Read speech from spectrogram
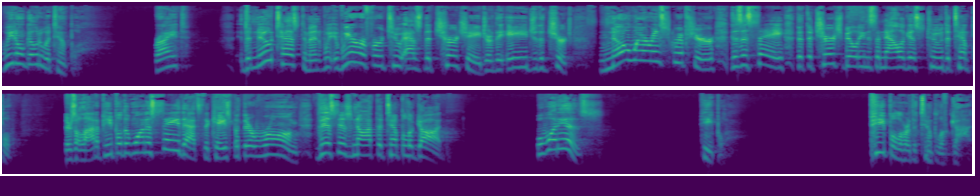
we don't go to a temple, right? The New Testament, we, we are referred to as the church age or the age of the church. Nowhere in Scripture does it say that the church building is analogous to the temple. There's a lot of people that want to say that's the case, but they're wrong. This is not the temple of God. Well, what is? People. People are the temple of God.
